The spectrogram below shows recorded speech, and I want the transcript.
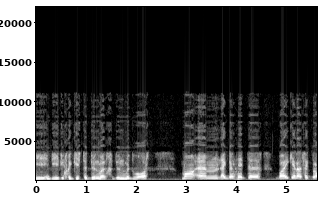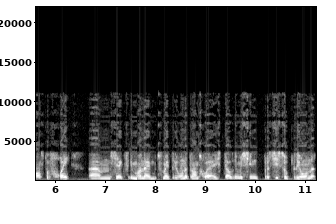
die die die goedjies te doen wat gedoen moet word. Maar ehm um, ek dink net uh, baie keer as ek brandstof gooi, ehm um, sê ek vir die man hy moet vir my R300 gooi. Hy stel die masjien presies op 300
